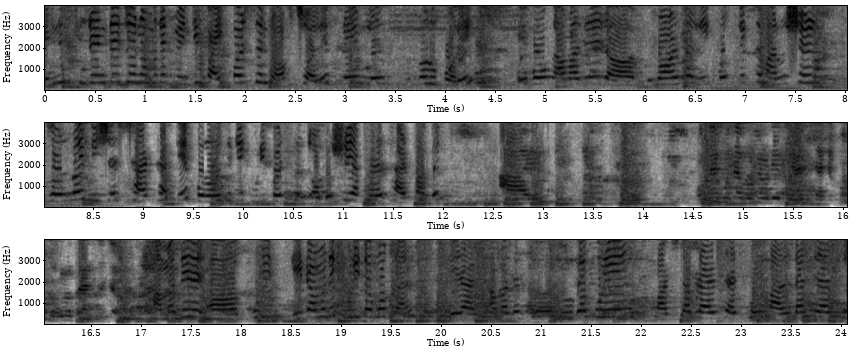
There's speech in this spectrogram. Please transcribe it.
এমনি স্টুডেন্টের জন্য আমাদের টোয়েন্টি ফাইভ পার্সেন্ট অফ চলে ফ্রেম লেন্স দুটোর উপরে। এবং আমাদের নর্মালি প্রত্যেকটা মানুষের জন্যই বিশেষ ছাড় থাকে, পনেরো থেকে কুড়ি পার্সেন্ট অবশ্যই আপনারা ছাড় পাবেন। আর মোটামুটি ব্রাঞ্চ আছে কতগুলো ব্রাঞ্চ আছে আমাদের কুড়ি এটা আমাদের কুড়িতম ব্রাঞ্চ এর আগে আমাদের দুর্গাপুরে পাঁচটা ব্রাঞ্চ আছে মালদাতে আছে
